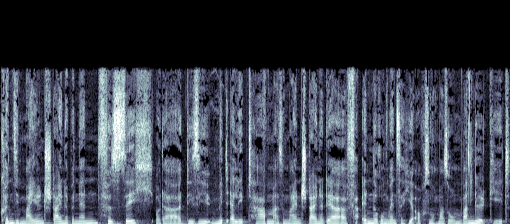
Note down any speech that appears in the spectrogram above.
können Sie Meilensteine benennen für sich oder die Sie miterlebt haben, also Meilensteine der Veränderung, wenn es ja hier auch nochmal so um Wandel geht?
